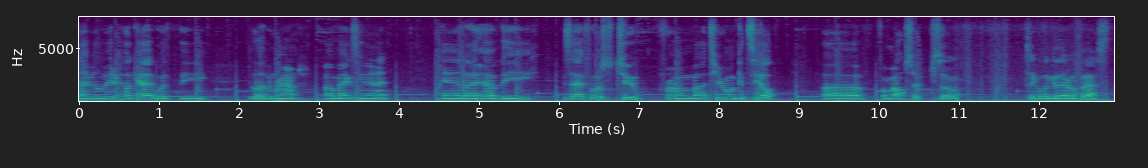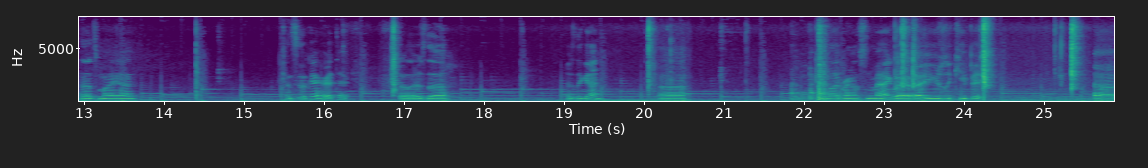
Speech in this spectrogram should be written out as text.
9mm Hellcat with the 11 round uh, magazine in it. And I have the Xiphos 2 from uh, Tier 1 Concealed uh, for my holster. So take a look at that real fast. That's my uh, carry right there. So there's the there's the gun. Uh, live rounds in mag, but I, I usually keep it uh,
